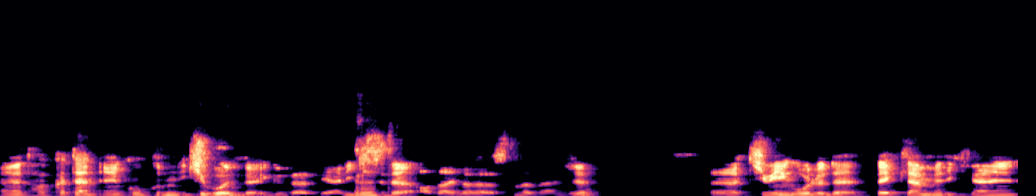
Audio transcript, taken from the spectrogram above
Evet hakikaten Enkunku'nun iki golü de güzeldi. Yani ikisi Evet. de adaylar arasında bence. Ee, Kim'in golü de beklenmedik. Yani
